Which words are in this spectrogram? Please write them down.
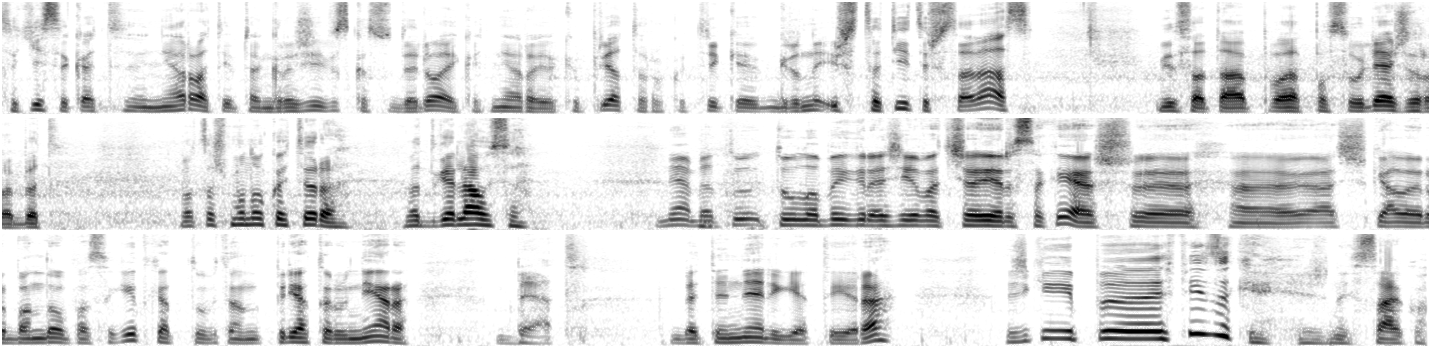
sakysi, kad nėra taip ten gražiai viskas sudėlioja, kad nėra jokių prietarų, kad reikia grinai išstatyti iš savęs visą tą pa- pasaulyje žiūrą, bet, vat, aš manau, kad yra. Bet galiausia, Ne, bet tu, tu labai gražiai va čia ir sakai, aš, e, aš gal ir bandau pasakyti, kad tu ten prietarų nėra, bet, bet energija tai yra. Žinai, kaip e, fizikai, žinai, sako.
